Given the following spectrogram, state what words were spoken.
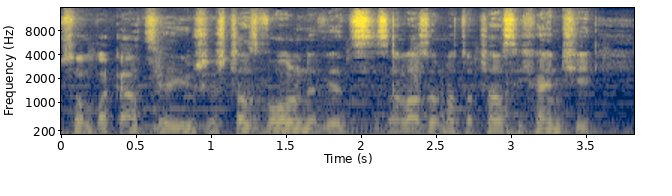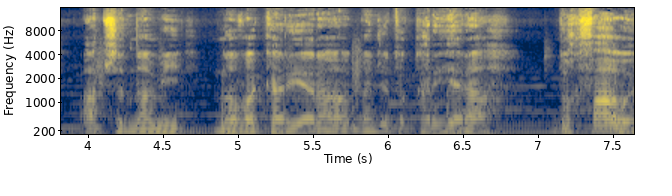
są wakacje, już jest czas wolny, więc znalazłem na to czas i chęci. A przed nami nowa kariera, będzie to kariera do chwały.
